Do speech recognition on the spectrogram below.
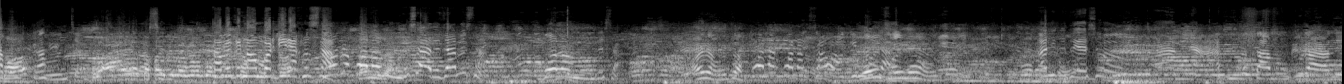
अब। तपाईँको नम्बर दिइराख्नुहोस् न। बोलाउनु हुँदैछ अरे जानुहोस् न। बोलाउनु हुँदैछ। होइन हुन्छ हुन्छ अलिकति यसो हामी आफ्नो तामाङ कुरा अनि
